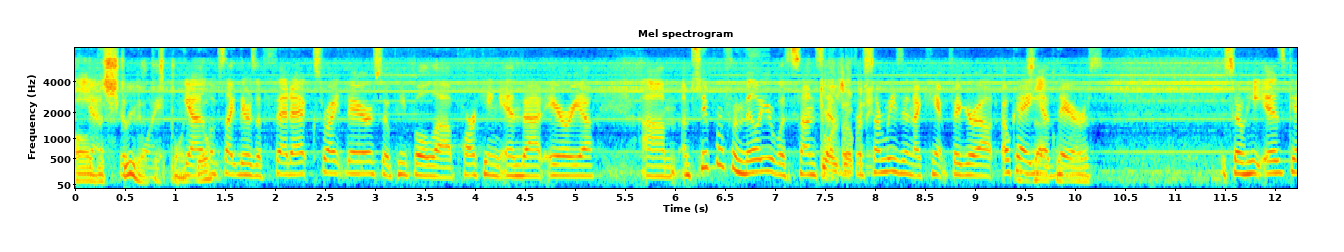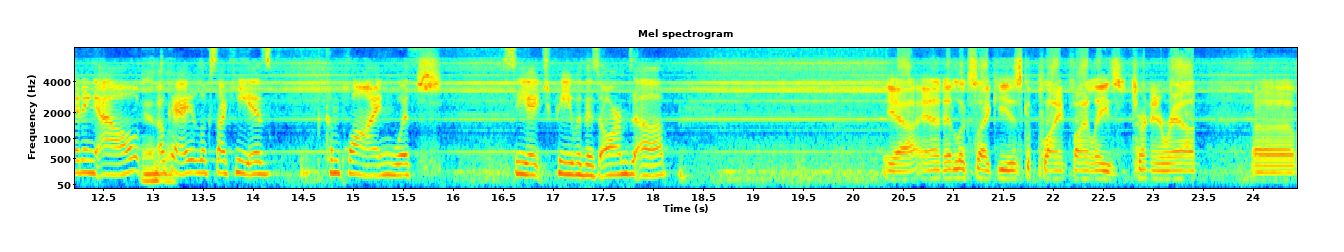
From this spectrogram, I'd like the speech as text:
uh, the Yes, good street at this point. Yeah, Bill. it looks like there's a FedEx right there, so people uh, parking in that area. Um, I'm super familiar with Sunset, Doors but for some reason I can't figure out. Okay, Exactly yeah, where. there's. So he is getting out. Hands up. okay, it looks like he is complying with CHP with his arms up. Yeah, and it looks like he is complying finally. He's turning around, uh,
